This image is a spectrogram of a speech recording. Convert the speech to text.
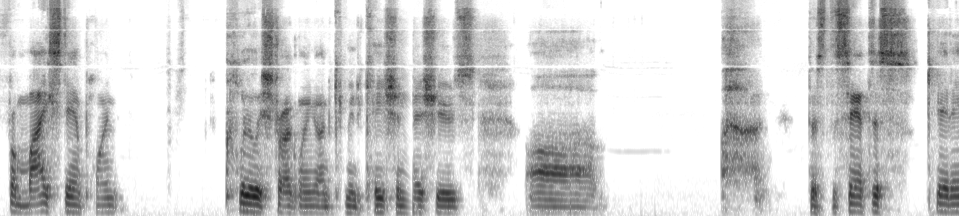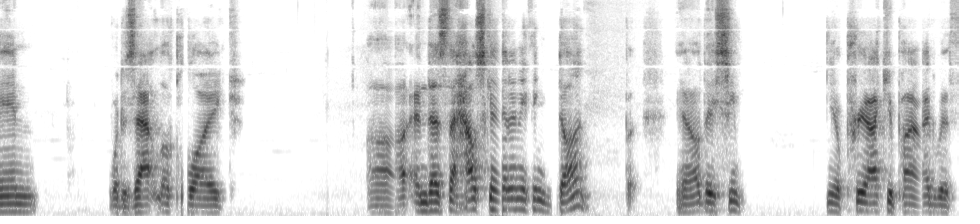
from my standpoint, clearly struggling on communication issues? Uh, does DeSantis get in? What does that look like? Uh, and does the House get anything done? But you know, they seem you know preoccupied with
